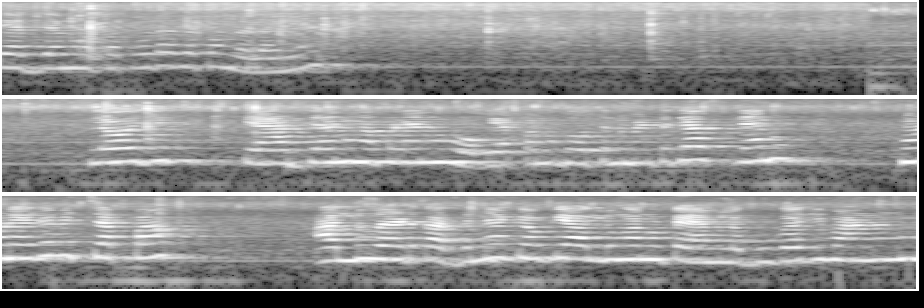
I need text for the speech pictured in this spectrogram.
ਪਿਆਜ਼ਾਂ ਨੂੰ ਆਪਾਂ ਥੋੜਾ ਜਿਹਾ ਭੁੰਨ ਲੈਨੇ ਲਓ ਜੀ, ਪਿਆਜ਼ਾਂ ਨੂੰ ਆਪਣੇ ਨੂੰ ਹੋ ਗਿਆ, ਆਪਾਂ ਨੂੰ 2-3 ਮਿੰਟ ਝੱਸਦਿਆਂ ਨੂੰ। ਹੁਣ ਇਹਦੇ ਵਿੱਚ ਆਪਾਂ ਆਲੂ ਐਡ ਕਰ ਦਿੰਨੇ ਆ ਕਿਉਂਕਿ ਆਲੂਆਂ ਨੂੰ ਟਾਈਮ ਲੱਗੂਗਾ ਜੀ ਬਣਨ ਨੂੰ।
